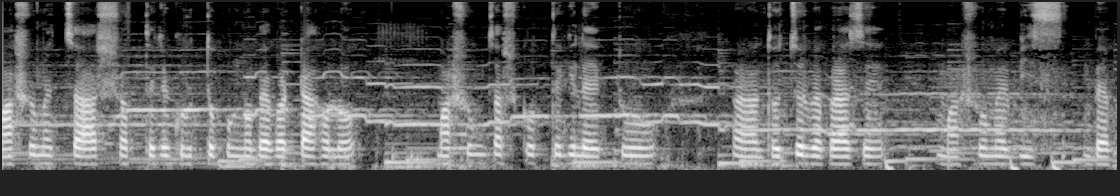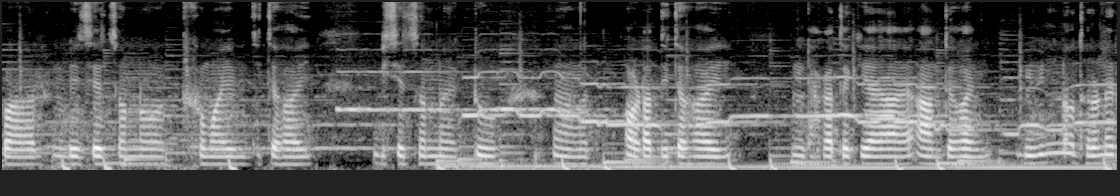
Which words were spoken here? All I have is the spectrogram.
মাশরুমের চাষ সব থেকে গুরুত্বপূর্ণ ব্যাপারটা হলো, মাশরুম চাষ করতে গেলে একটু ধৈর্যর ব্যাপার আছে। মাশরুমের বীজ ব্যাপার, বীজের জন্য সময় দিতে হয়, বীজের জন্য একটু অর্ডার দিতে হয়, ঢাকা থেকে আনতে হয়। বিভিন্ন ধরনের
